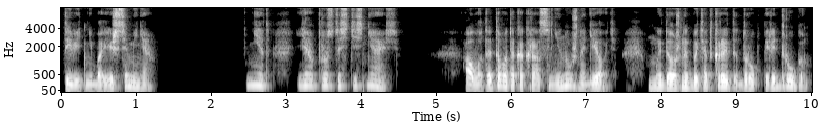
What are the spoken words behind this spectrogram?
«Ты ведь не боишься меня?» «Нет, я просто стесняюсь». «А вот этого-то как раз и не нужно делать. Мы должны быть открыты друг перед другом.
